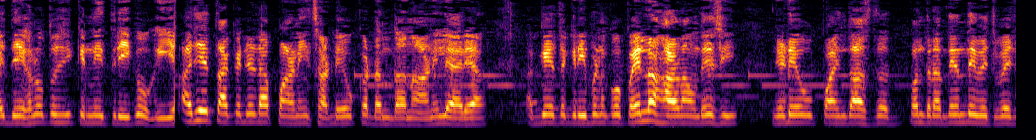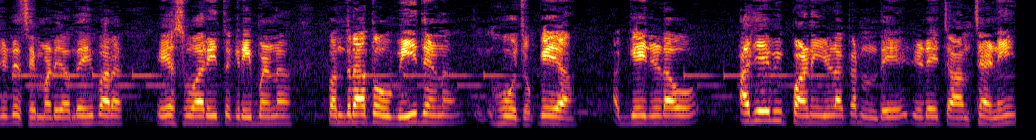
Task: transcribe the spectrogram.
ਅੱਜ ਦੇਖ ਲਓ ਤੁਸੀਂ ਕਿੰਨੀ ਤਰੀਕ ਹੋ ਗਈ ਹੈ। ਅਜੇ ਤੱਕ ਜਿਹੜਾ ਪਾਣੀ ਸਾਡੇ ਉਹ ਘਟਣ ਦਾ ਨਾਂ ਨਹੀਂ ਲੈ ਰਿਹਾ। ਅੱਗੇ ਤਕਰੀਬਨ ਕੋ ਪਹਿਲਾਂ ਹੜ੍ਹ ਆਉਂਦੇ ਸੀ ਜਿਹੜੇ ਉਹ 5 10 15 ਦਿਨ ਦੇ ਵਿੱਚ ਵਿੱਚ ਜਿਹੜੇ ਸਿਮੜ ਜਾਂਦੇ ਸੀ ਪਰ ਇਸ ਵਾਰੀ ਤਕਰੀਬਨ 15 ਤੋਂ 20 ਦਿਨ ਹੋ ਚੁੱਕੇ ਆ। ਅੱਗੇ ਜਿਹੜਾ ਉਹ ਅਜੇ ਵੀ ਪਾਣੀ ਜਿਹੜਾ ਘਟਣ ਦੇ ਜਿਹੜੇ ਚਾਂਸ ਹੈ ਨਹੀਂ।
